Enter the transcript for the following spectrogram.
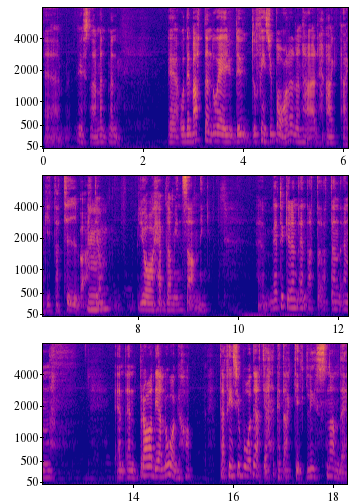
eh, lyssnar. Men, men, eh, och debatten då, är ju, det, då finns ju bara den här ag agitativa, att jag, mm. jag hävdar min sanning. Eh, men jag tycker en, en, att, att en, en, en, en bra dialog där finns ju både att jag, ett aktivt lyssnande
